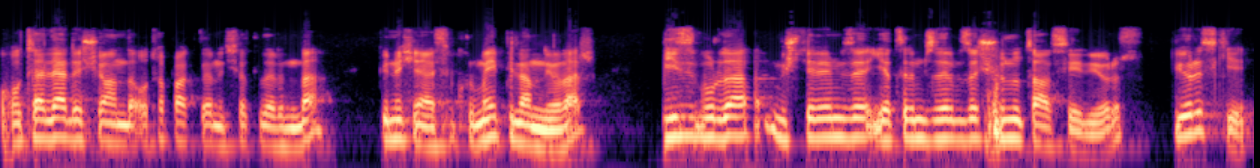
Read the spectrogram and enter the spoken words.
Oteller de şu anda otoparkların çatılarında güneş enerjisi kurmayı planlıyorlar. Biz burada müşterilerimize, yatırımcılarımıza şunu tavsiye ediyoruz. Diyoruz ki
